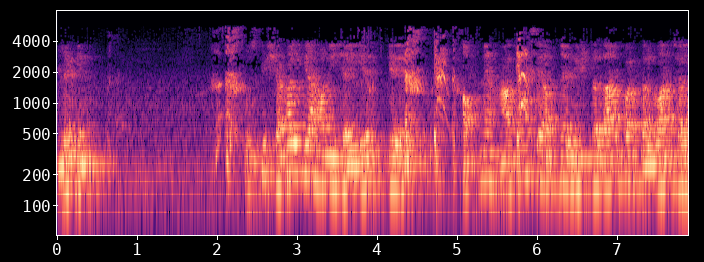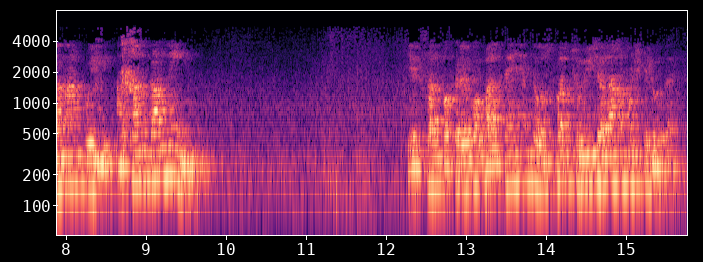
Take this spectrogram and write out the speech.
لیکن اس کی شکل کیا ہونی چاہیے کہ اپنے ہاتھوں سے اپنے رشتہ دار پر تلوار چلانا کوئی آسان کام نہیں ہے۔ ایک سال بکرے کو پالتے ہیں تو اس پر چھری چلانا مشکل ہوتا ہے۔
